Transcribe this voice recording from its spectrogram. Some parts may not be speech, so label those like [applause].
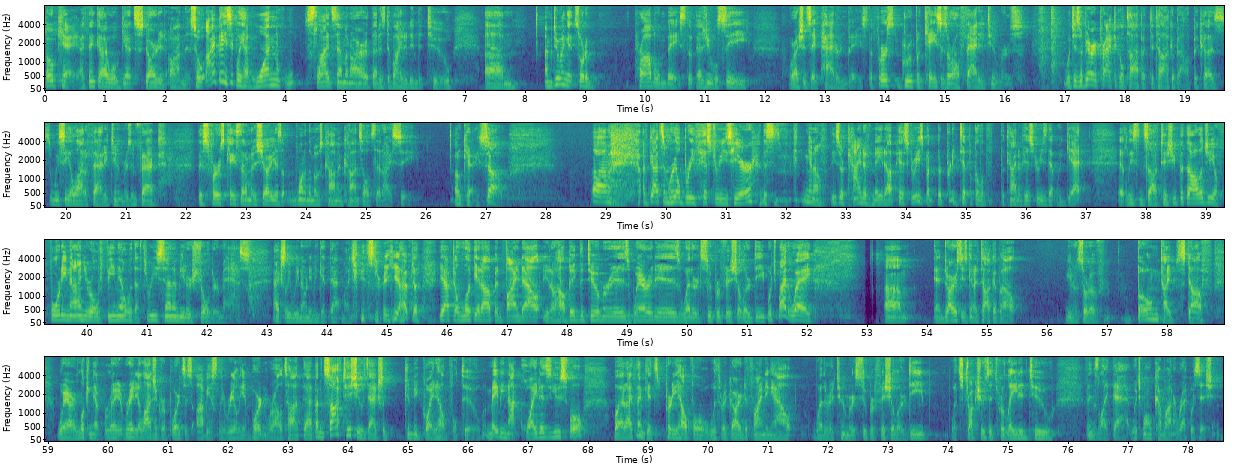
Okay, I think I will get started on this. So I basically have one slide seminar that is divided into two. Um, I'm doing it sort of problem based, as you will see, or I should say pattern based. The first group of cases are all fatty tumors, which is a very practical topic to talk about because we see a lot of fatty tumors. In fact, this first case that I'm going to show you is one of the most common consults that I see. Okay, so um, I've got some real brief histories here. This is, you know, these are kind of made up histories, but they're pretty typical of the kind of histories that we get, at least in soft tissue pathology. A 49 year old female with a three centimeter shoulder mass. Actually, we don't even get that much [laughs] history. You have to you have to look it up and find out, you know, how big the tumor is, where it is, whether it's superficial or deep. Which, by the way, um, and Darcy's going to talk about you know, sort of bone type stuff where looking at radiologic reports is obviously really important. We're all taught that. But in soft tissue, it actually can be quite helpful too. Maybe not quite as useful, but I think it's pretty helpful with regard to finding out whether a tumor is superficial or deep, what structures it's related to, things like that, which won't come on a requisition.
